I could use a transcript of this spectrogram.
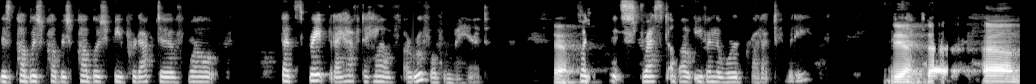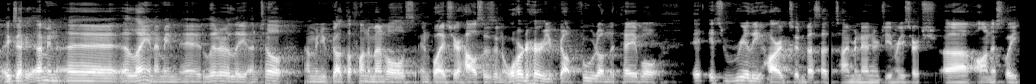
this publish, publish, publish, be productive. Well, that's great, but I have to have a roof over my head. Yeah. So I get stressed about even the word productivity. Yeah, that, um, exactly. I mean, uh, Elaine, I mean, uh, literally until, I mean, you've got the fundamentals in place, your house is in order, you've got food on the table. It, it's really hard to invest that time and energy in research, uh, honestly.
